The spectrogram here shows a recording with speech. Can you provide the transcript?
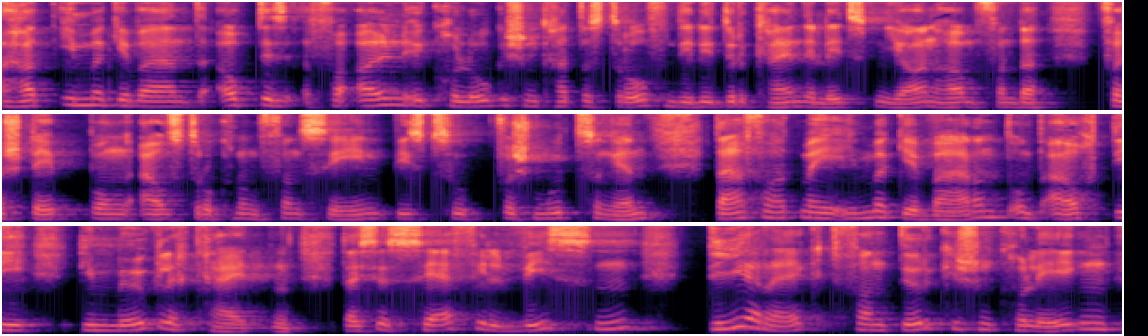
hat immer gewarnt, ob das vor allen ökologischen Katastrophen, die die Türkei in den letzten Jahren haben, von der Versteppung, Austrocknung von Seen bis zu Verschmutzungen, davor hat man ja immer gewarnt und auch die, die Möglichkeiten. Da ist ja sehr viel Wissen, direkt von türkischen Kollegen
